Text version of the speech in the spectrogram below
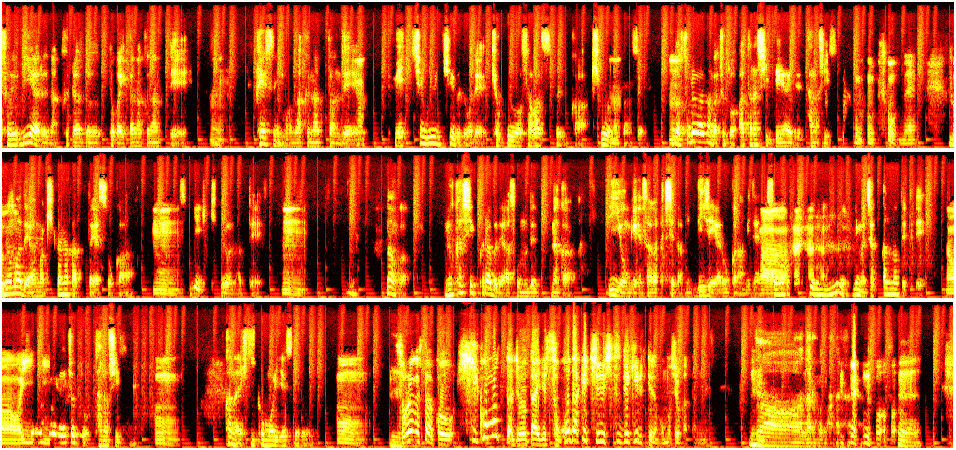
そういうリアルなクラブとか行かなくなって、うん。フェスにもなくなったんで、うんめっちゃ YouTube とかで曲を探すというか、聴くようになったんですよ。うんだからそれはなんかちょっと新しい出会いで楽しいです。そうね。そうそう今まであんま聞かなかったやつとか、うん。すげえ聞くようになって、うん。なんか、昔クラブで遊んで、なんか、いい音源探してた、DJ やろうかなみたいな、その時に今若干なってて、ああ、いい、いい。これちょっと楽しいですね。かなり引きこもりですけど。うん。うん。それがさ、こう、引きこもった状態でそこだけ抽出できるっていうのが面白かったのね。ああ、なるほど。はいはいうん。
